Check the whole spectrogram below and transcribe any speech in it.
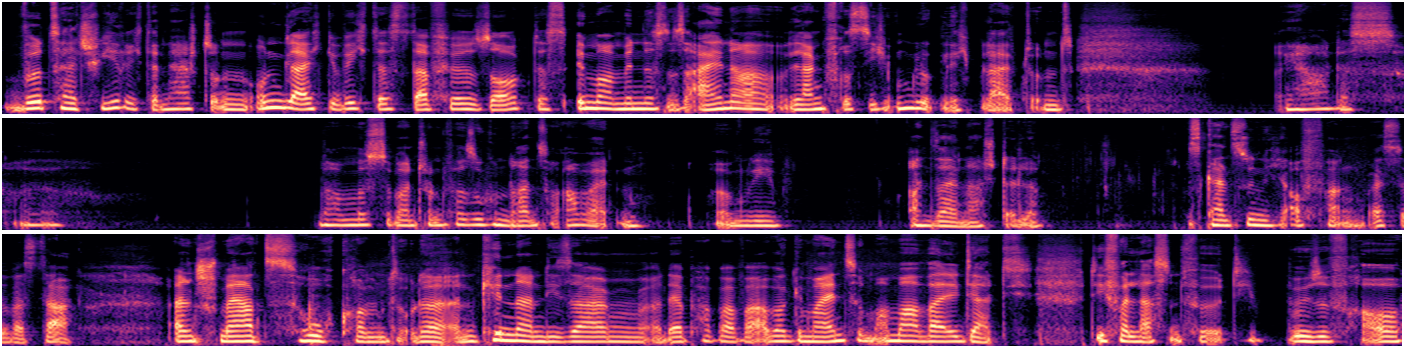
wird's halt schwierig. Dann herrscht so ein Ungleichgewicht, das dafür sorgt, dass immer mindestens einer langfristig unglücklich bleibt. Und ja, das, äh, da müsste man schon versuchen, dran zu arbeiten. Irgendwie an seiner Stelle. Das kannst du nicht auffangen, weißt du, was da an Schmerz hochkommt oder an Kindern, die sagen, der Papa war aber gemein zu Mama, weil der hat die verlassen für die böse Frau.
